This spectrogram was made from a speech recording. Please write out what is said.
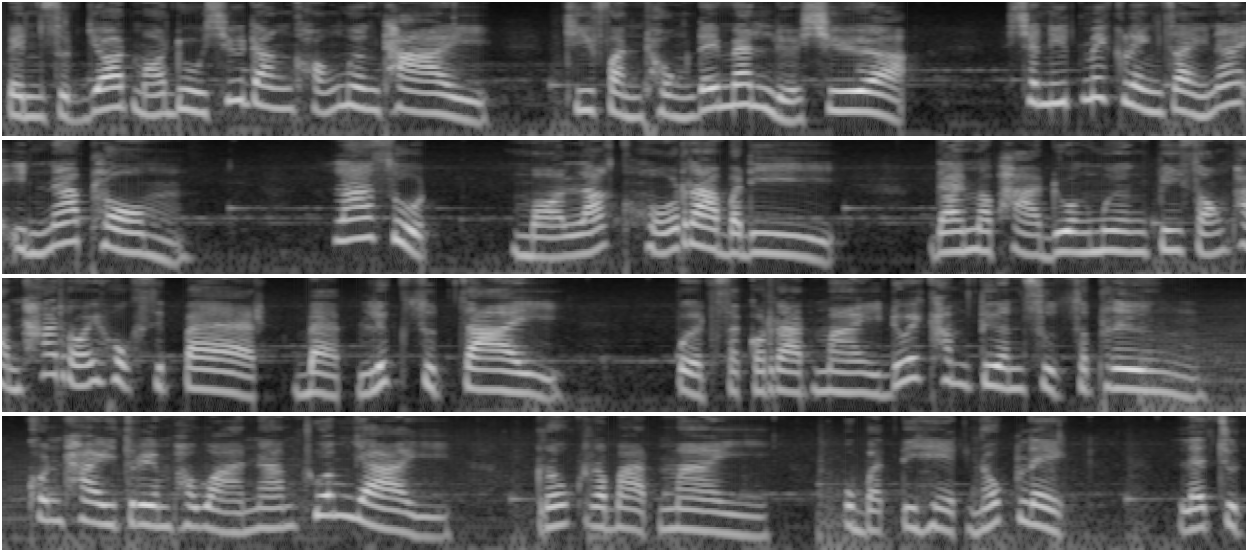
เป็นสุดยอดหมอดูชื่อดังของเมืองไทย ที่ฟันธงได้แม่นเหลือเชื่อ ชนิดไม่เกรงใจหน้าอินหน้าพรม ล่าสุด หมอลักษ์โหราบดี ได้มาผ่าดวงเมืองปี 2568 แบบลึกสุดใจ เปิดสกราชใหม่ด้วยคำเตือนสุดสะพรึง คนไทยเตรียมผวาน้ำท่วมใหญ่ โรคระบาดใหม่ อุบัติเหตุนกเหล็ก และจุด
